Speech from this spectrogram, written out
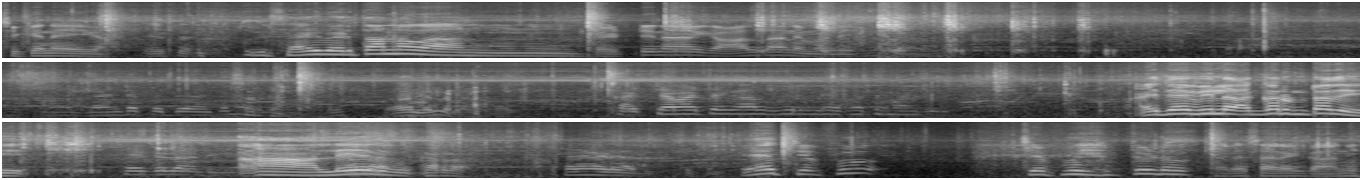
చికెన్ ఇక ఇది సైడ్ పెడతాను నువ్వు నువ్వు. పెట్టినా కాలుతానే మరి అయితే వీళ్ళ దగ్గర ఉంటుంది. లేదు. ఏ చెప్పు చెప్పు చెప్తుడు. సరే సరే కానీ.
